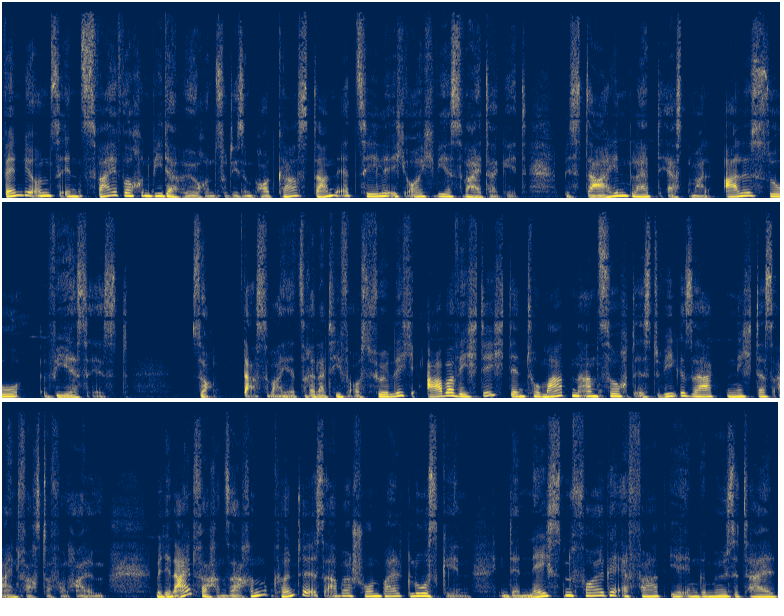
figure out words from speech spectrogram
Wenn wir uns in zwei Wochen wieder hören zu diesem Podcast, dann erzähle ich euch, wie es weitergeht. Bis dahin bleibt erstmal alles so, wie es ist. So, das war jetzt relativ ausführlich, aber wichtig, denn Tomatenanzucht ist wie gesagt nicht das einfachste von allem. Mit den einfachen Sachen könnte es aber schon bald losgehen. In der nächsten Folge erfahrt ihr im Gemüseteil,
